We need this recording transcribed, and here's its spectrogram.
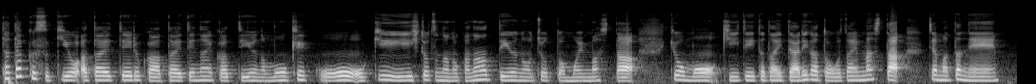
叩く隙を与えているか与えてないかっていうのも結構大きい一つなのかなっていうのをちょっと思いました。今日も聞いていただいてありがとうございました。じゃあまたね。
